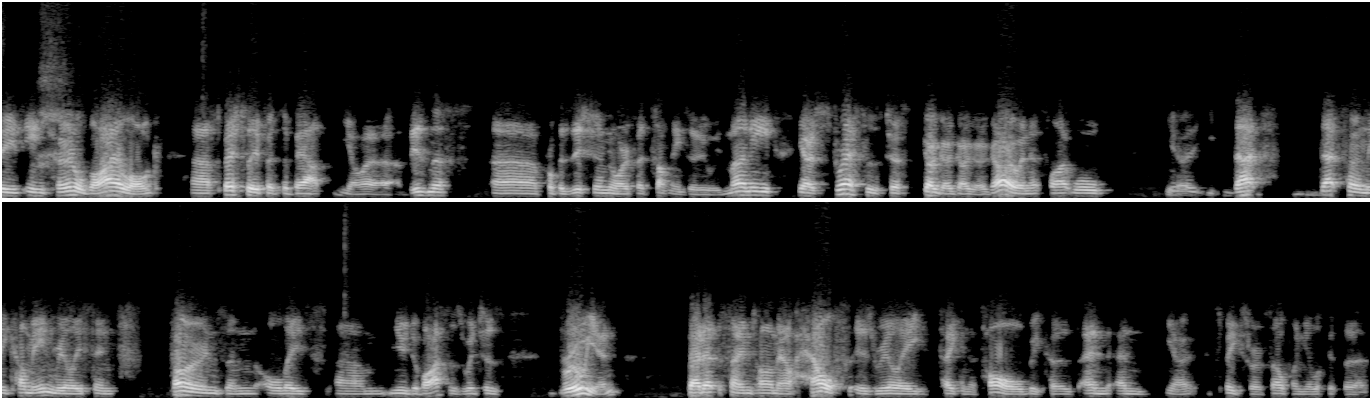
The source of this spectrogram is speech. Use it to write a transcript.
these internal dialogue, uh, especially if it's about, you know, a business uh, proposition or if it's something to do with money, you know, stress is just go, go, go, go, go. And it's like, well, you know, that's, that's only come in really since phones and all these um, new devices, which is brilliant but at the same time, our health is really taking a toll because, and and you know, it speaks for itself when you look at the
